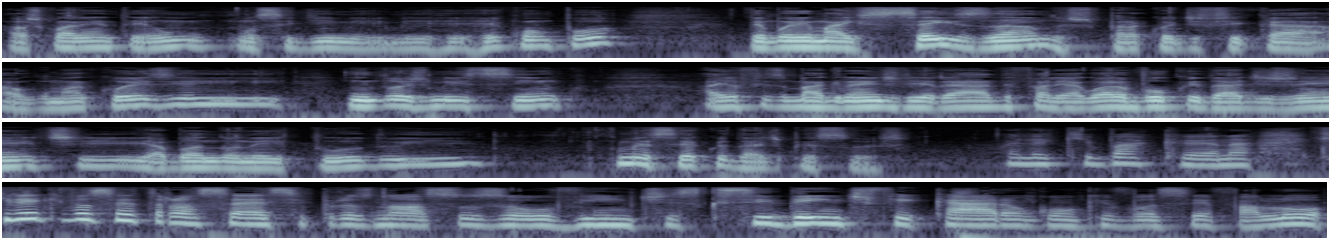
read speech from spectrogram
aos 41, consegui me, me recompor. Demorei mais seis anos para codificar alguma coisa e em 2005 aí eu fiz uma grande virada e falei, agora vou cuidar de gente, abandonei tudo e comecei a cuidar de pessoas. Olha que bacana. Queria que você trouxesse para os nossos ouvintes que se identificaram com o que você falou,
